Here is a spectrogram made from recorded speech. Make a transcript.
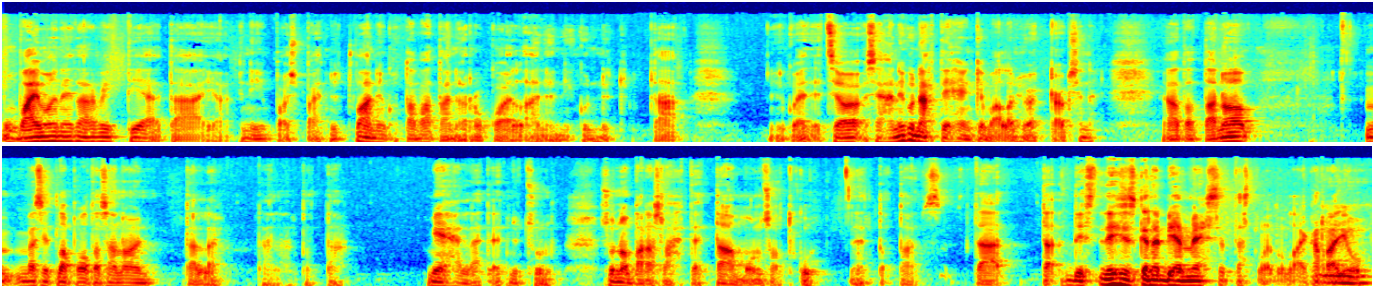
mun vaimoin ei tarvitse tietää ja niin poispäin, että nyt vaan niin kuin tavataan ja rukoillaan ja niin kuin nyt tämä niin kuin, että se on, sehän niin kuin nähtiin henkivallan hyökkäyksenä. Ja tota, no, mä sitten lopulta sanoin tälle, tälle tota, miehelle, että, että nyt sun, sun on paras lähteä, että tämä on mun sotku. Että tota, tää, this, this is gonna be a mess, että tästä voi tulla aika raju. Mm,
